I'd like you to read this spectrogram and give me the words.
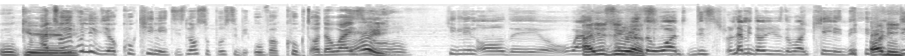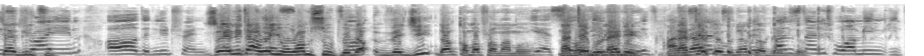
okay. and so even if you're cooking it, it's not supposed to be overcooked. Otherwise, Aye. You're killing all the. Uh, well, Are you I use serious? The word dist- let me don't use the word killing. All the integrity. Destroying all the nutrients. So anytime when you warm soup, you So- don't, veggie don't come up from am. Yes, na so- table na dey. It's Na constant, table with brings constant warming, it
